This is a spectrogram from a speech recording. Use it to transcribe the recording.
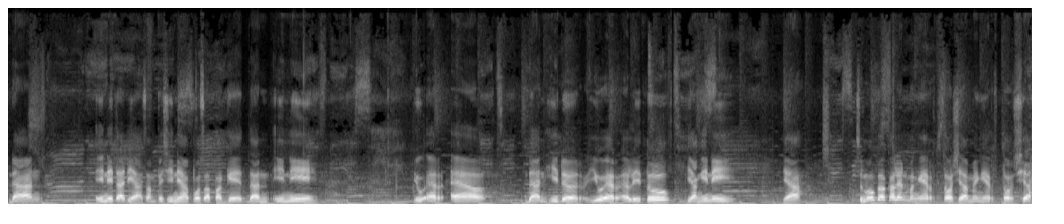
Dan ini tadi ya sampai sini ya post apa get dan ini URL dan header URL itu yang ini ya. Semoga kalian mengertos ya mengertos ya.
